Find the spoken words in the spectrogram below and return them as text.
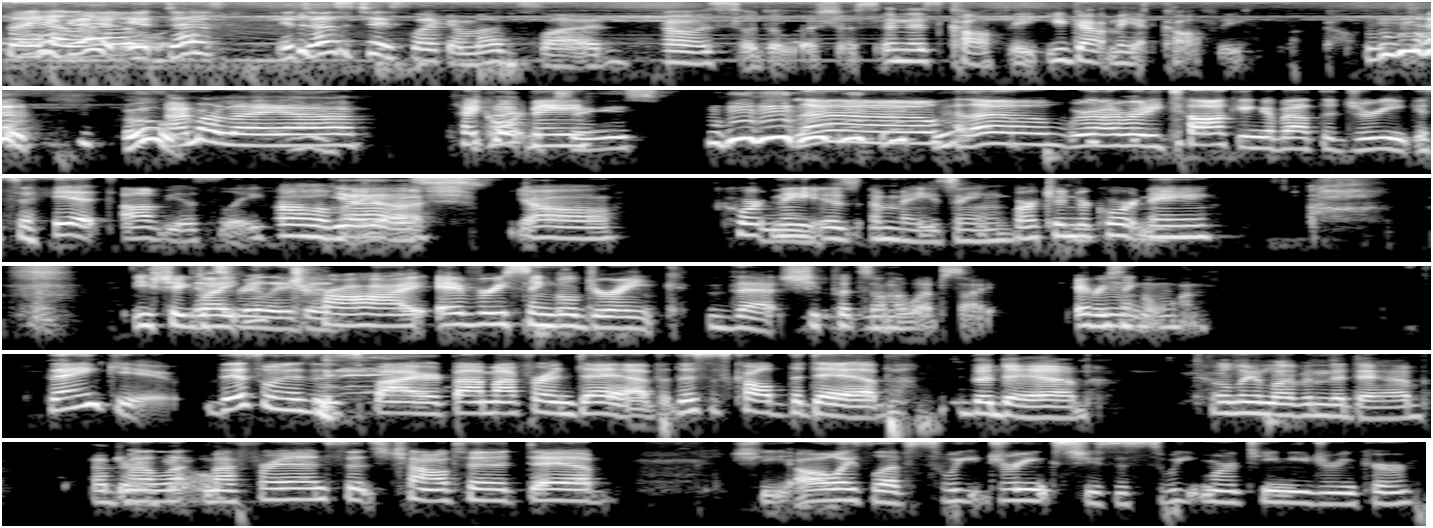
Say hello. Good. It does. It does taste like a mudslide. Oh, it's so delicious, and this coffee. You got me at coffee. Ooh. Hi, Marleah. Mm. Hey, Courtney. hello, hello. We're already talking about the drink. It's a hit, obviously. Oh my yes. gosh, y'all! Courtney Ooh. is amazing. Bartender Courtney. Oh, you should it's like really try good. every single drink that she puts on the mm-hmm. website. Every mm-hmm. single one. Thank you. This one is inspired by my friend Deb. This is called the Deb. The Deb. Totally loving the Deb. My, my friend since childhood, Deb. She always loves sweet drinks. She's a sweet martini drinker.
